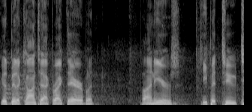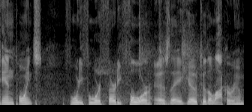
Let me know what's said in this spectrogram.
Good bit of contact right there, but Pioneers keep it to 10 points, 44 34 as they go to the locker room.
